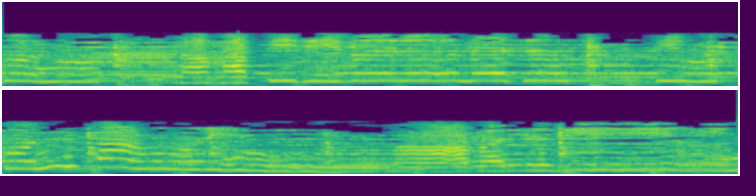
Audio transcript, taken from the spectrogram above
ගොනු සහ පිරිවර මැද සිව්කොන් පවුරින් මාවට වීන්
